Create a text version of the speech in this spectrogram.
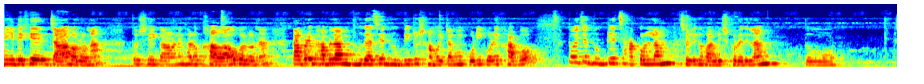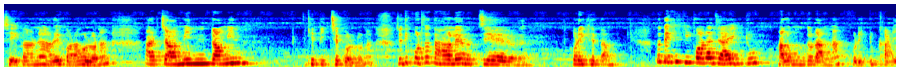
নেই দেখে যাওয়া হলো না। তো সেই কারণে ধরো খাওয়াও হলো না। তারপরে ভাবলাম দুধ আছে, দুধ দিয়ে একটু সাময় টাময় করি, করে খাব। তো ওই যে দুধ দিয়ে চা করলাম, ছেলেকে হরলিক্স করে দিলাম। তো সেই কারণে আরোই করা হলো না। আর চাউমিন, টাউমিন খেতে ইচ্ছে করল না। যদি করতো তাহলে হচ্ছে করে খেতাম। তো দেখি কি করা যায়, একটু ভালো মন্দ রান্না করে একটু খাই।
